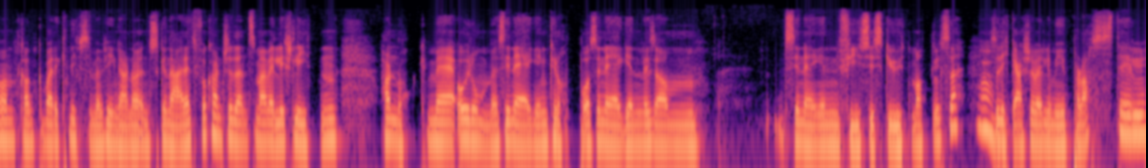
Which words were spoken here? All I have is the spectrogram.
Man kan ikke bare knipse med fingrene og ønske nærhet. For kanskje den som er veldig sliten, har nok med å romme sin egen kropp og sin egen liksom sin egen fysiske utmattelse. Så det ikke er så veldig mye plass til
